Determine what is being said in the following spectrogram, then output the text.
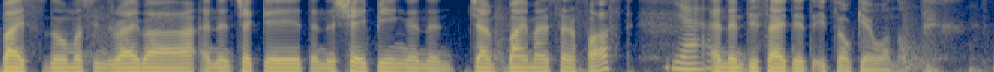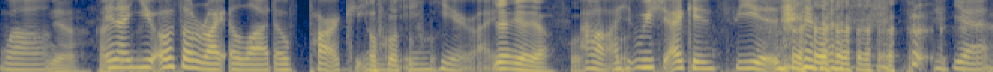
by snow machine driver and then check it and then shaping and then jump by myself first yeah. and then decided it's okay or not. Wow. Yeah. And uh, you also write a lot of park in, Of course, of in course. here, right? Yeah, yeah, yeah. Of course. Oh, of I wish I can see it. yeah.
